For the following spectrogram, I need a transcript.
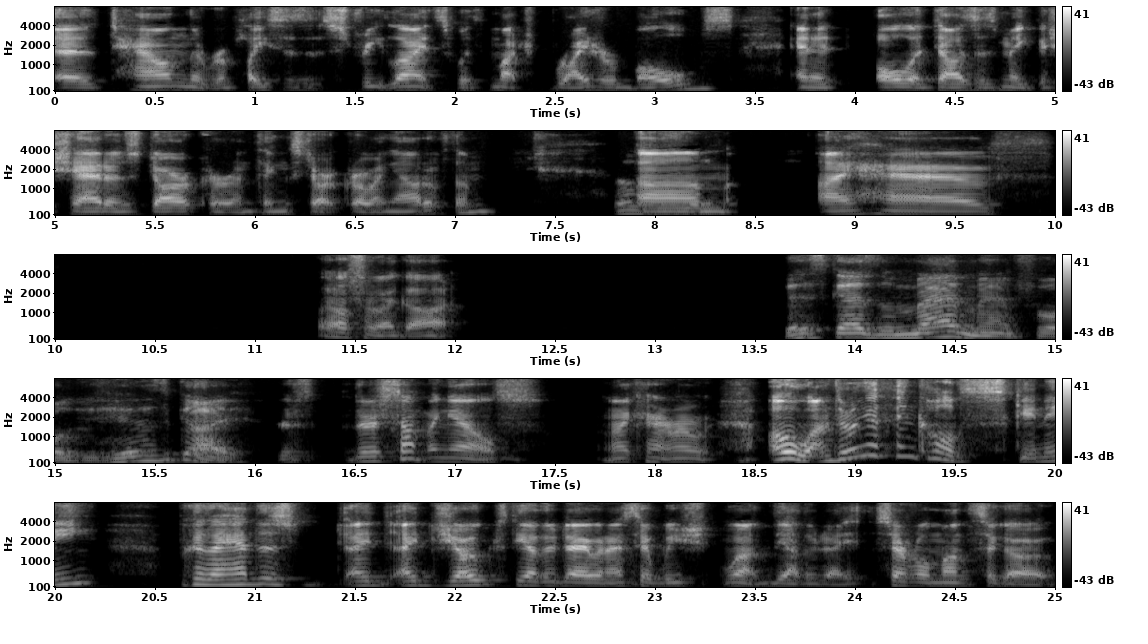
a, a town that replaces its streetlights with much brighter bulbs, and it all it does is make the shadows darker and things start growing out of them. Oh, um, I have what else have I got? This guy's a madman, folks. You hear this guy? There's there's something else. and I can't remember. Oh, I'm doing a thing called skinny because I had this. I, I joked the other day when I said we should. Well, the other day, several months ago,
